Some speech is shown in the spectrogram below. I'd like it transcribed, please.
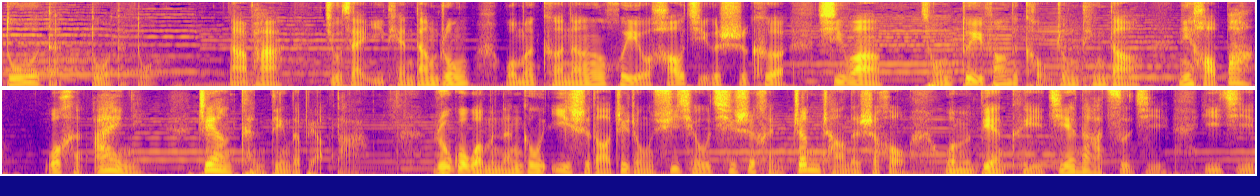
多得多得多。哪怕就在一天当中，我们可能会有好几个时刻，希望从对方的口中听到“你好棒，我很爱你”这样肯定的表达。如果我们能够意识到这种需求其实很正常的时候，我们便可以接纳自己以及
